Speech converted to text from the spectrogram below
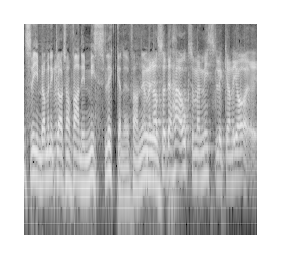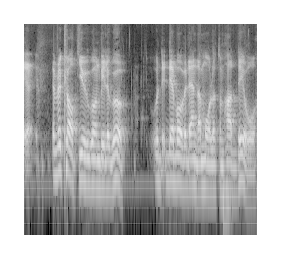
svinbra, men det är klart som fan det är misslyckande. Fan, nu, Ja, men alltså det här också med misslyckande. Jag, det är väl klart Djurgården ville gå upp. Och det, det var väl det enda målet de hade i år.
